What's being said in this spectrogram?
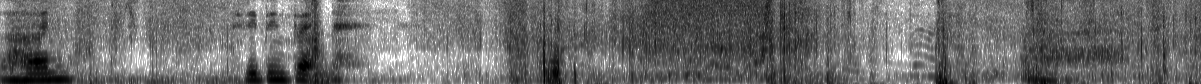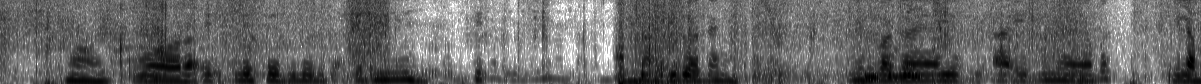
Tahan. Sleeping pad. Wah, wah, Raib selesa tidur dekat atas sini. Eh, Nak tidur atas ni. Ini sebagai air, punya apa? Hilam.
